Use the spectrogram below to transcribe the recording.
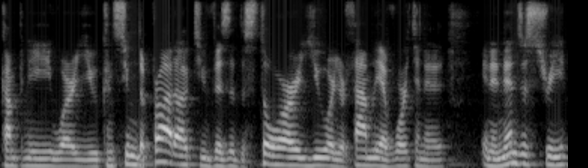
company where you consume the product, you visit the store, you or your family have worked in a in an industry.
